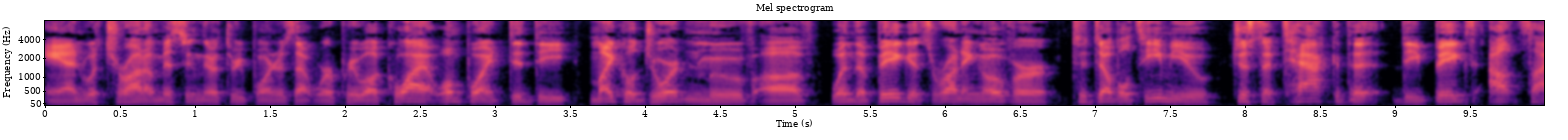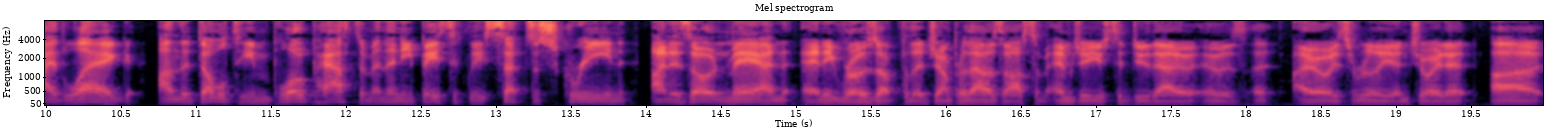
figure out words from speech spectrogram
and with Toronto missing their three pointers, that worked pretty well. Kawhi at one point did the Michael Jordan move of when the big is running over to double team you, just attack the the big's outside leg on the double team, blow past him, and then he basically sets a screen on his own man, and he rose up for the jumper. That was awesome. MJ used to do that. It was I always really enjoyed it. Uh,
